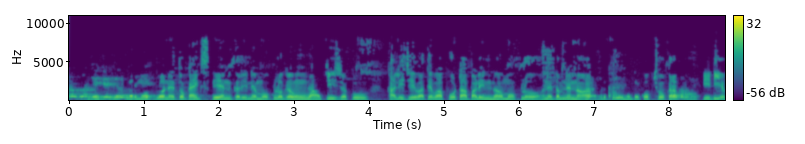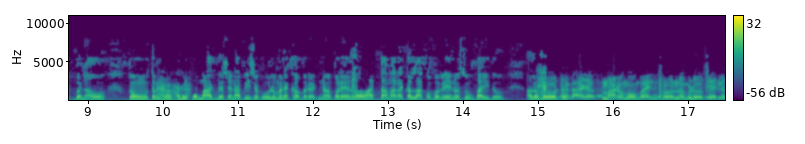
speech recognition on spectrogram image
મોકલો ને તો કંઈક સ્કેન કરીને મોકલો કે હું વાંચી શકું. ખાલી જેવા તેવા ફોટા પાડીને ન મોકલો. અને તમને ન આવડતું હોય ને તો કોઈક છોકરા પીડીએફ બનાવો. તો હું તમને સારી રીતે માર્ગદર્શન આપી શકું. ઓલું મને ખબર જ ન પડે અથવા વાંચતા મારા કલાકો બગડે એનો શું ફાયદો? હાલો મારો મોબાઈલ થોડો નબળો છે એટલે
